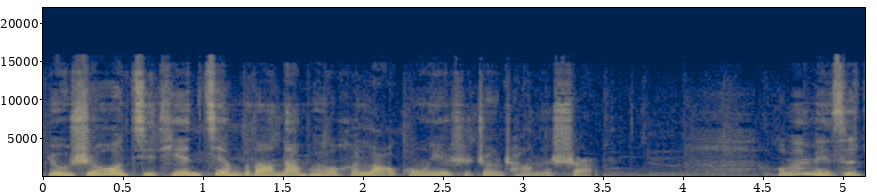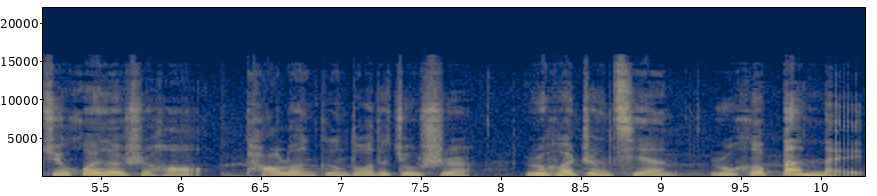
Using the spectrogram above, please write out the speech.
有时候几天见不到男朋友和老公也是正常的事儿。我们每次聚会的时候，讨论更多的就是如何挣钱，如何扮美，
